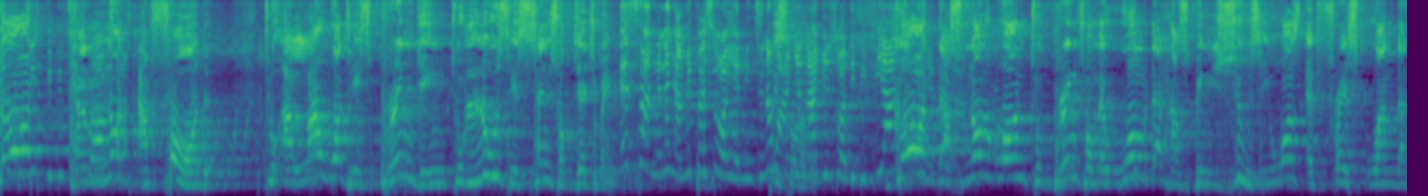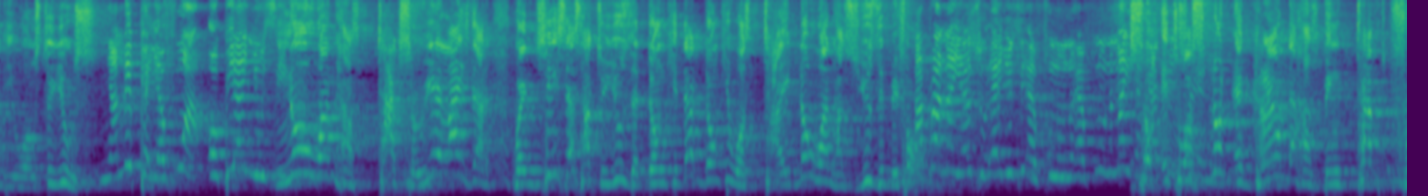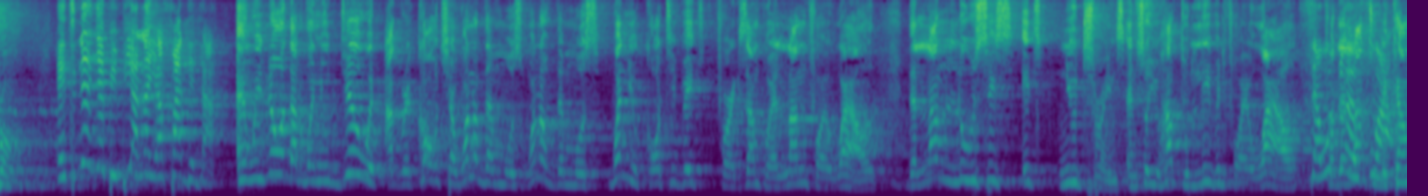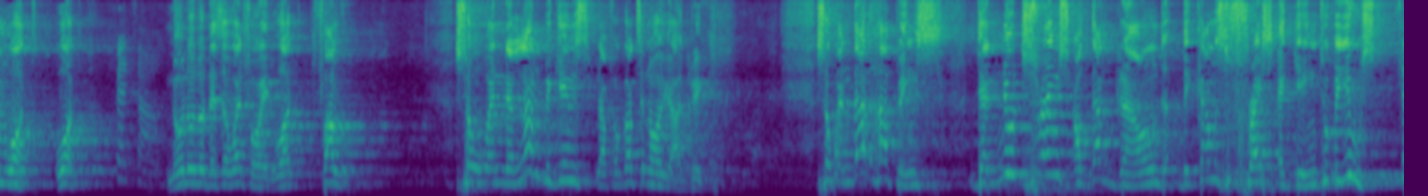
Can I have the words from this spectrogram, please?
God cannot afford to allow what He's bringing to lose His sense of judgment. ɛsiane ne nyame pɛ sɛ ɔyɛ ne nti na Please wanyɛ follow me. n'adwene sɛ ɔde biribi ato God does not want to bring from a womb that has been used. He wants a fresh one that He wants to use. nyame pɛyɛfo a obi anyi si No one has touched. Realize that when Jesus had to use the donkey, that donkey was tied. No one has used it before. abere na yesu ayi si ɛfunu no ɛfunu no na yɛ So it was not a ground that has been tapped from. Enti na ɛnyɛ biribi a na yɛafa deda And we know that when you deal with agriculture, one of the most, one of the most, when you cultivate, for example, a land for a while, the land loses its nutrients, and so you have to leave it for a while So for the land to become what? What? Fertile. No, no, no. There's a word for it. What? Fallow. So when the land begins, you have forgotten all your Greek. So when that happens, the nutrients of that ground becomes fresh again to be used.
